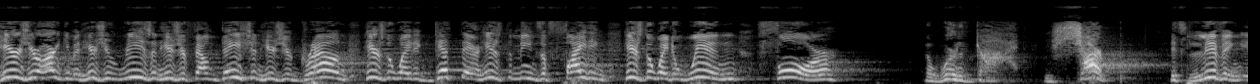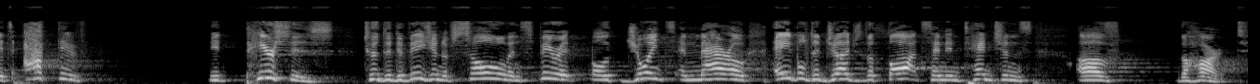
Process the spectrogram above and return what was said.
Here's your argument. Here's your reason. Here's your foundation. Here's your ground. Here's the way to get there. Here's the means of fighting. Here's the way to win for the Word of God is sharp. It's living. It's active. It pierces to the division of soul and spirit, both joints and marrow, able to judge the thoughts and intentions of the heart.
